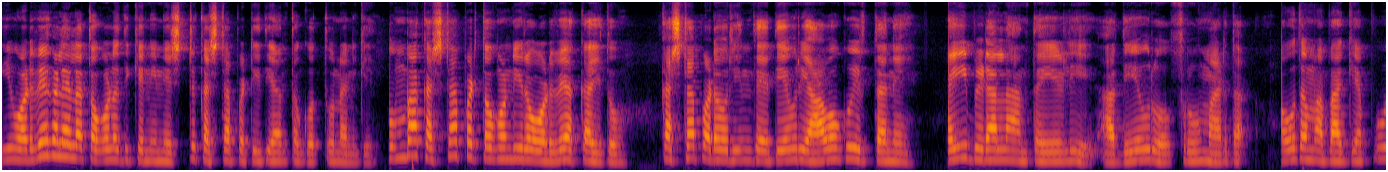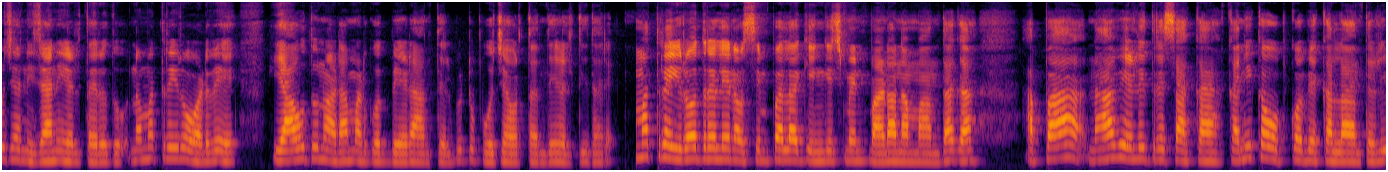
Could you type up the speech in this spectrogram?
ಈ ಒಡವೆಗಳೆಲ್ಲ ತಗೊಳ್ಳೋದಕ್ಕೆ ನೀನು ಎಷ್ಟು ಕಷ್ಟಪಟ್ಟಿದ್ಯಾ ಅಂತ ಗೊತ್ತು ನನಗೆ. ತುಂಬ ಕಷ್ಟಪಟ್ಟು ತಗೊಂಡಿರೋ ಒಡವೆ ಅಕ್ಕ ಇದು. ಕಷ್ಟಪಡೋರ ಹಿಂದೆ ದೇವ್ರು ಯಾವಾಗೂ ಇರ್ತಾನೆ. ಕೈ ಬಿಡಲ್ಲ ಅಂತ ಹೇಳಿ ಆ ದೇವರು ಪ್ರೂವ್ ಮಾಡ್ದ. ಹೌದಮ್ಮ ಭಾಗ್ಯ, ಪೂಜಾ ನಿಜಾನೇ ಹೇಳ್ತಾ ಇರೋದು. ನಮ್ಮ ಹತ್ರ ಇರೋ ಒಡವೆ ಯಾವುದೂ ಅಡ ಮಾಡ್ಕೋದು ಬೇಡ ಅಂತ ಹೇಳ್ಬಿಟ್ಟು ಪೂಜಾ ಅವ್ರ ತಂದೆ ಹೇಳ್ತಿದ್ದಾರೆ. ನಮ್ಮ ಹತ್ರ ಇರೋದ್ರಲ್ಲೇ ನಾವು ಸಿಂಪಲ್ಲಾಗಿ ಎಂಗೇಜ್ಮೆಂಟ್ ಮಾಡೋಣಮ್ಮ ಅಂದಾಗ, ಅಪ್ಪ, ನಾವು ಹೇಳಿದರೆ ಸಾಕ? ಕನಿಕ ಒಪ್ಕೋಬೇಕಲ್ಲ ಅಂತೇಳಿ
